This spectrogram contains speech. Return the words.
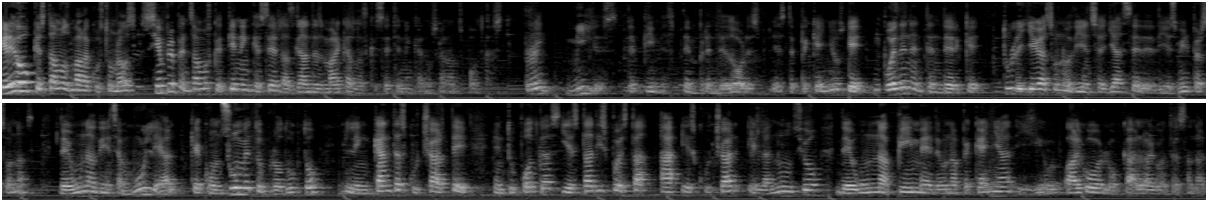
Creo que estamos mal acostumbrados. Siempre pensamos que tienen que ser las grandes marcas las que se tienen que anunciar en los podcasts. Pero hay miles de pymes, de emprendedores este, pequeños que pueden entender que tú le llegas a una audiencia ya sea de 10 mil personas, de una audiencia muy leal, que consume tu producto, le encanta escucharte en tu podcast y está dispuesta a escuchar el anuncio de una pyme, de una pequeña y algo local, algo artesanal.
